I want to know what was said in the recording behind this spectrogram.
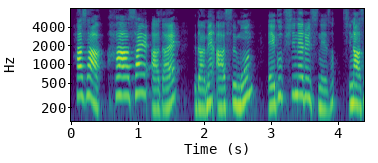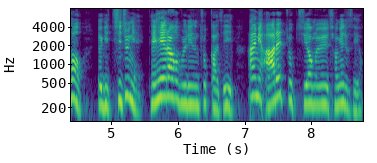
하사, 하살 아달, 그 다음에 아스몬, 애굽 시내를 지내서, 지나서 여기 지중해, 대해라고 불리는 쪽까지 하나님이 아래쪽 지형을 정해주세요.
